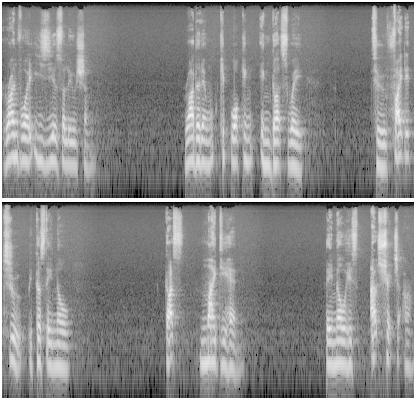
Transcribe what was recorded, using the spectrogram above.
run for an easier solution rather than keep walking in God's way to fight it through because they know God's mighty hand. They know His outstretched arm.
